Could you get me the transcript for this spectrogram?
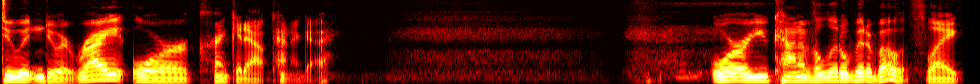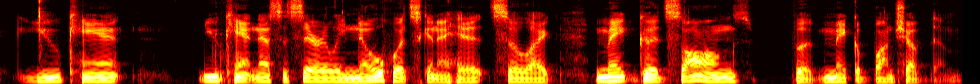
do it and do it right or crank it out kind of guy? Or are you kind of a little bit of both? Like you can't you can't necessarily know what's going to hit, so like make good songs but make a bunch of them.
